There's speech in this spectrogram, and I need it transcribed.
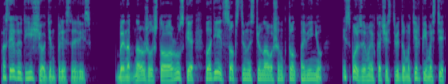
последует еще один пресс-релиз – Бен обнаружил, что русские владеет собственностью на Вашингтон-авеню, используемой в качестве дома терпимости,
